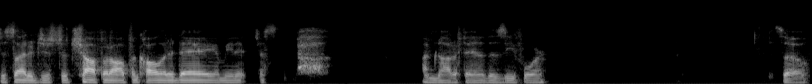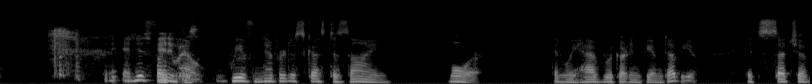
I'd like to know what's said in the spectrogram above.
decided just to chop it off and call it a day. I mean, it just I'm not a fan of the Z4. So It, is funny Anyways. how we have never discussed design more than we have regarding BMW. It's such a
